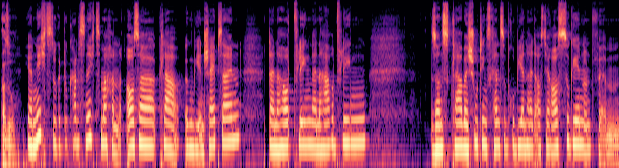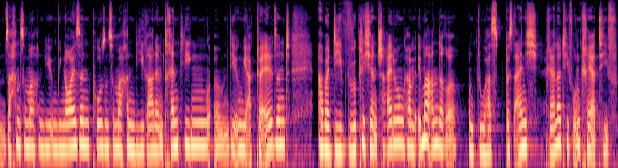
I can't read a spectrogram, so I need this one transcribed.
Also. Ja, nichts. Du, du kannst nichts machen, außer klar, irgendwie in Shape sein, deine Haut pflegen, deine Haare pflegen. sonst klar, bei Shootings kannst du probieren, halt aus dir rauszugehen und ähm, Sachen zu machen, die irgendwie neu sind, Posen zu machen, die gerade im Trend liegen, ähm, die irgendwie aktuell sind. Aber die wirkliche Entscheidung haben immer andere. Und du hast, bist eigentlich relativ unkreativ.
